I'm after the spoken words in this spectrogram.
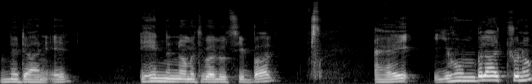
እነ ዳንኤል ይህንን ነው የምትበሉት ሲባል አይ ይሁን ብላችሁ ነው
